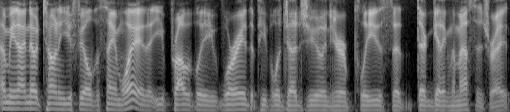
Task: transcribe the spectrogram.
I mean, I know Tony, you feel the same way that you probably worried that people would judge you, and you're pleased that they're getting the message, right?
